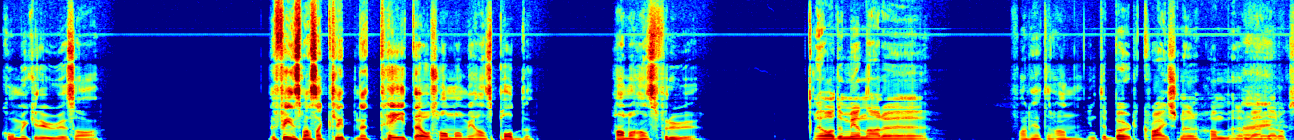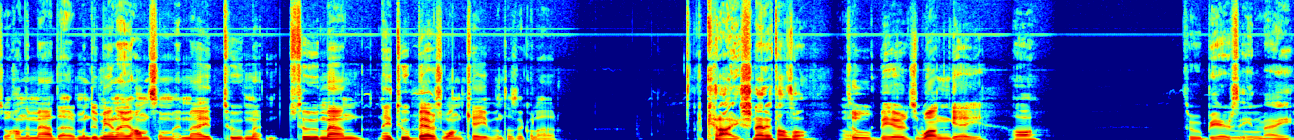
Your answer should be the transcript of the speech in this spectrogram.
komiker i USA. Det finns massa klipp när Tate är hos honom i hans podd. Han och hans fru. Ja, du menar eh, fan heter han? inte Bert Kreischer. Han är med Nej. där också. Han är med där. Men du menar ju han som är med i Two, ma- two Man... Nej, Two Bears One Cave. Vänta, jag ska kolla här. Kreischer heter han så? Two beards, one gay. Ja. Two beers in May.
